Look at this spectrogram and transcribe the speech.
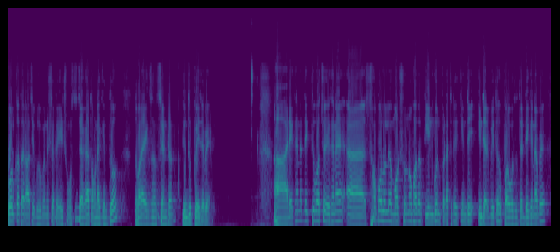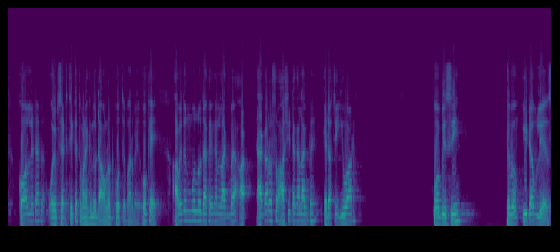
কলকাতার আছে ভুবনেশ্বরে এই সমস্ত জায়গায় তোমরা কিন্তু তোমরা এক্সাম সেন্টার কিন্তু পেয়ে যাবে। আর এখানে দেখতে পাচ্ছ, এখানে সফল হলে মোট শূন্য পদের তিন গুণ প্রার্থীকে কিন্তু ইন্টারভিউতে পরবর্তীতে ডেকে নেবে। কল লেটার ওয়েবসাইট থেকে তোমরা কিন্তু ডাউনলোড করতে পারবে। ওকে আবেদন মূল্য দেখো এখানে লাগবে এগারোশো আশি টাকা লাগবে। এটা হচ্ছে ইউআর ওবিসি এবং E ইডাব্লিউএস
